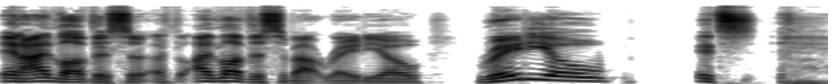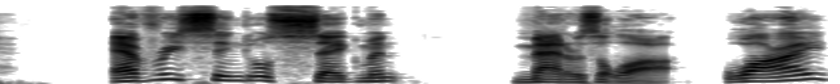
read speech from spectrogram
and I love this. I love this about radio. Radio, it's every single segment matters a lot. Why?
